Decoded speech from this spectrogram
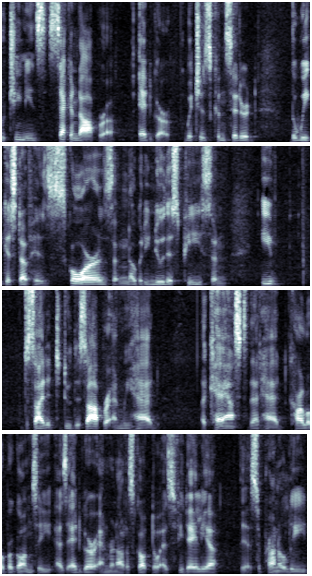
Puccini's second opera, Edgar, which is considered the weakest of his scores, and nobody knew this piece. And Eve decided to do this opera, and we had a cast that had Carlo Bergonzi as Edgar and Renata Scotto as Fidelia, the soprano lead.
